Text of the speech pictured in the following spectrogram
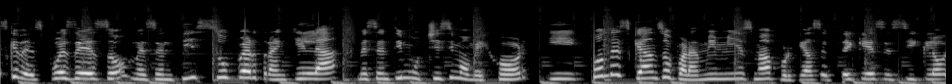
es que después de eso me sentí súper tranquila, me sentí muchísimo mejor y fue un descanso para mí misma porque acepté que ese ciclo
